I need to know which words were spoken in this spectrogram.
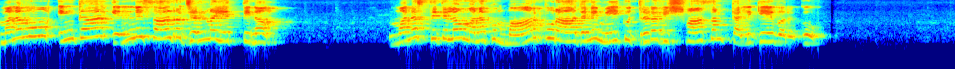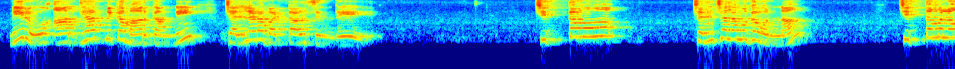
మనము ఇంకా ఎన్నిసార్లు జన్మ ఎత్తినా మన స్థితిలో మనకు మార్పు రాదని మీకు దృఢ విశ్వాసం కలిగే వరకు మీరు ఆధ్యాత్మిక మార్గాన్ని జల్లడబట్టాల్సిందే. చిత్తము చంచలముగా ఉన్న చిత్తములో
